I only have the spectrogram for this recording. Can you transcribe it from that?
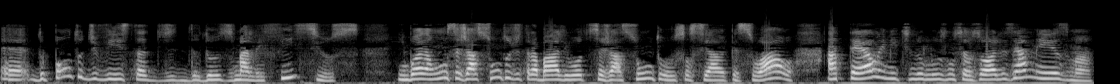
é, do ponto de vista de, dos malefícios, embora um seja assunto de trabalho e o outro seja assunto social e pessoal, a tela emitindo luz nos seus olhos é a mesma.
